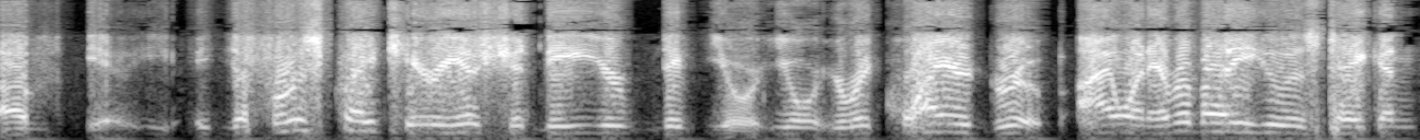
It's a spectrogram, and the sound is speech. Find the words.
of the first criteria should be your, your, your, your required group. I want everybody who has taken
